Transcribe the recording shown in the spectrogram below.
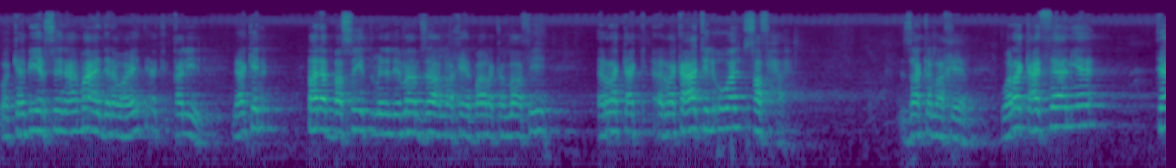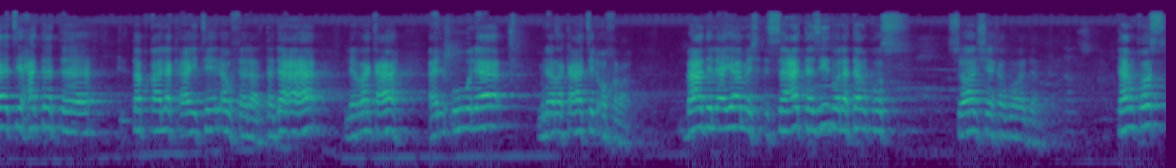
وكبير سن ما عندنا وايد قليل. لكن طلب بسيط من الإمام جزاه الله خير بارك الله فيه الركعات الأول صفحة. جزاك الله خير. والركعة الثانية تأتي حتى تبقى لك آيتين أو ثلاث تدعها للركعة الأولى من الركعات الأخرى. بعد الأيام الساعات تزيد ولا تنقص؟ سؤال شيخ أبو آدم. تنقص؟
